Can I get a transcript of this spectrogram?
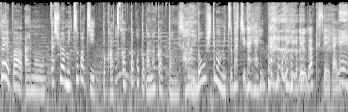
例えばあの私はミツバチとか使ったことがなかったんですけど、はい、どうしてもミツバチがやりたいっていう留学生がいて、え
